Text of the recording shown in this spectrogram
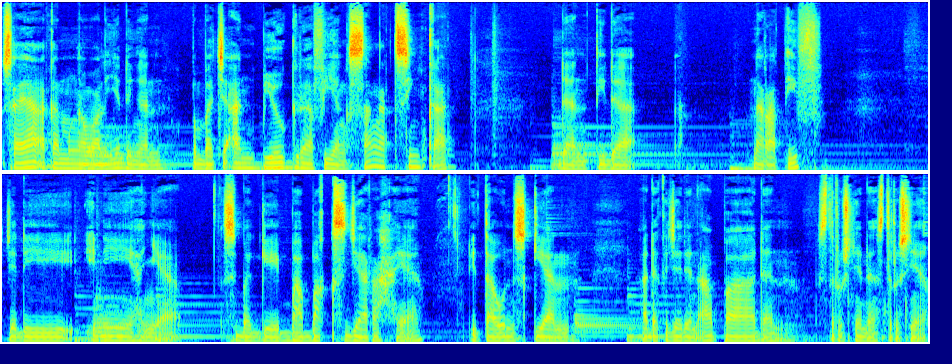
saya akan mengawalinya dengan pembacaan biografi yang sangat singkat dan tidak naratif. Jadi ini hanya sebagai babak sejarah ya di tahun sekian ada kejadian apa dan seterusnya dan seterusnya.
